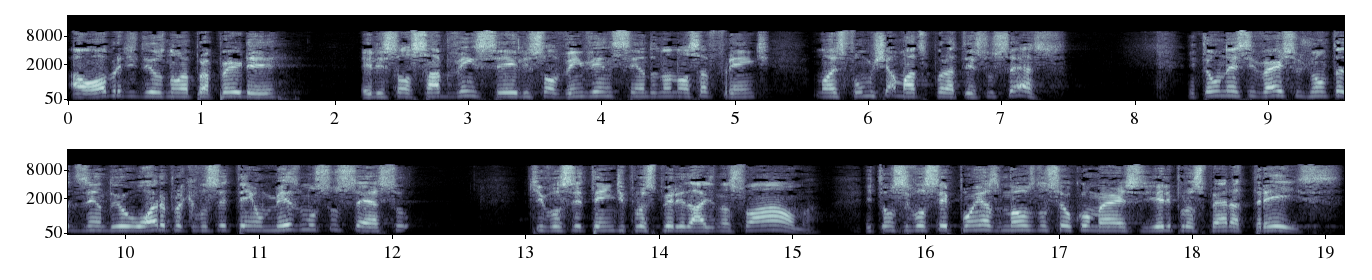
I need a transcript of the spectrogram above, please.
A obra de Deus não é para perder. Ele só sabe vencer, ele só vem vencendo na nossa frente. Nós fomos chamados para ter sucesso. Então, nesse verso, João está dizendo: Eu oro para que você tenha o mesmo sucesso que você tem de prosperidade na sua alma. Então, se você põe as mãos no seu comércio e ele prospera três,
